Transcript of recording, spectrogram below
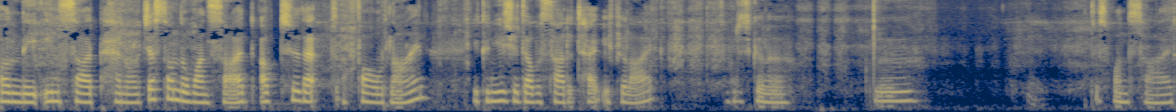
on the inside panel just on the one side up to that fold line. You can use your double-sided tape if you like. So I'm just going to glue just one side.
